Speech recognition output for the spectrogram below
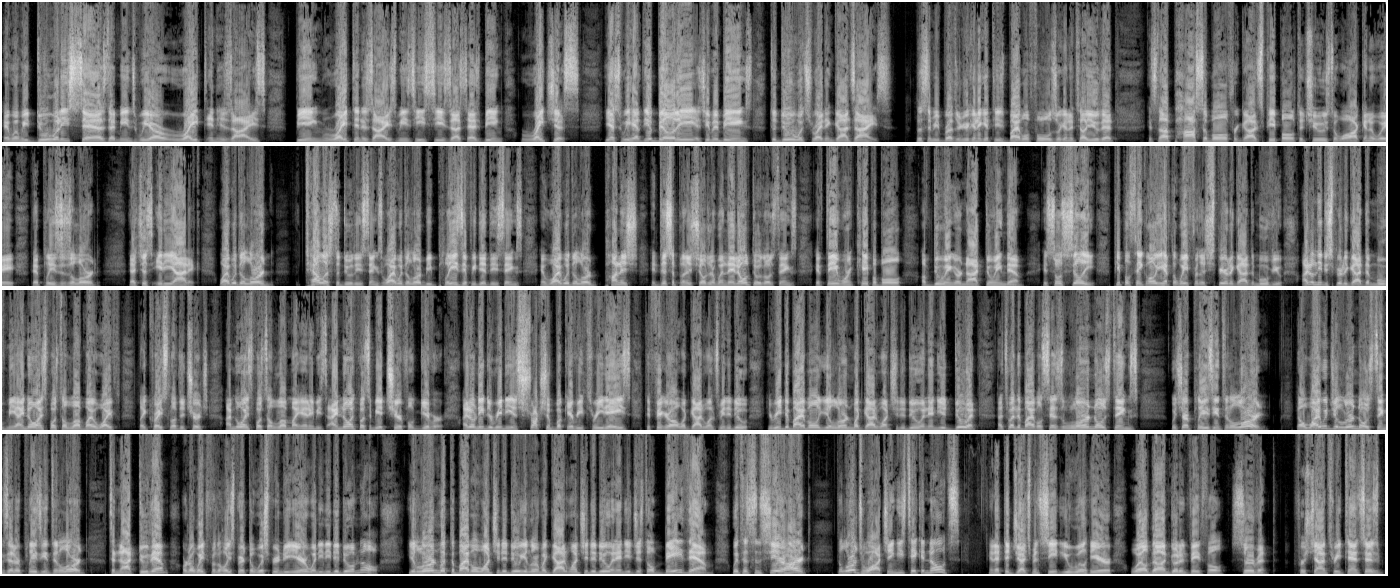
And when we do what he says, that means we are right in his eyes. Being right in his eyes means he sees us as being righteous. Yes, we have the ability as human beings to do what's right in God's eyes. Listen to me, brethren. You're going to get these Bible fools who are going to tell you that it's not possible for God's people to choose to walk in a way that pleases the Lord. That's just idiotic. Why would the Lord tell us to do these things? Why would the Lord be pleased if we did these things? And why would the Lord punish and discipline his children when they don't do those things if they weren't capable of doing or not doing them? It's so silly. People think, oh, you have to wait for the Spirit of God to move you. I don't need the Spirit of God to move me. I know I'm supposed to love my wife like Christ loved the church. I know I'm supposed to love my enemies. I know I'm supposed to be a cheerful giver. I don't need to read the instruction book every three days to figure out what God wants me to do. You read the Bible, you learn what God wants you to do, and then you do it. That's why the Bible says, learn those things which are pleasing to the Lord. Now, why would you learn those things that are pleasing to the Lord? To not do them or to wait for the Holy Spirit to whisper in your ear when you need to do them. No. You learn what the Bible wants you to do, you learn what God wants you to do, and then you just obey them with a sincere heart. The Lord's watching, He's taking notes. And at the judgment seat you will hear, Well done, good and faithful servant. 1 John 3.10 says,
